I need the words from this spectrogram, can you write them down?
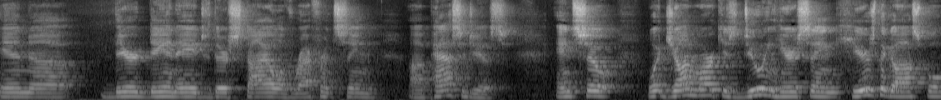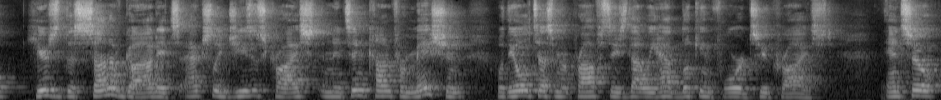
in. Uh, their day and age, their style of referencing uh, passages. And so, what John Mark is doing here is saying, here's the gospel, here's the Son of God, it's actually Jesus Christ, and it's in confirmation with the Old Testament prophecies that we have looking forward to Christ. And so,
